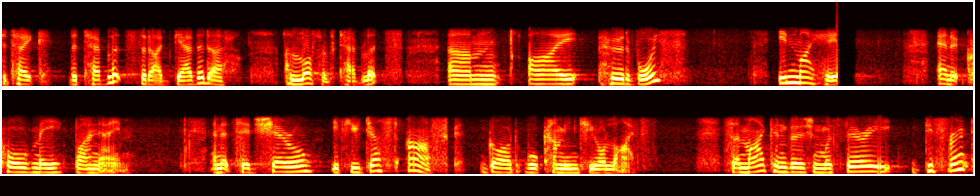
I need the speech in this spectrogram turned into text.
to take the tablets that I'd gathered, a, a lot of tablets, um, I heard a voice in my head and it called me by name. And it said, Cheryl, if you just ask, God will come into your life. So my conversion was very different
